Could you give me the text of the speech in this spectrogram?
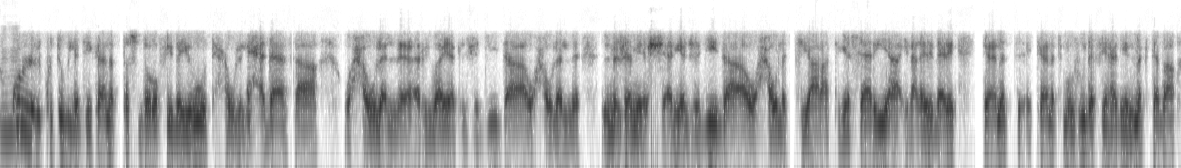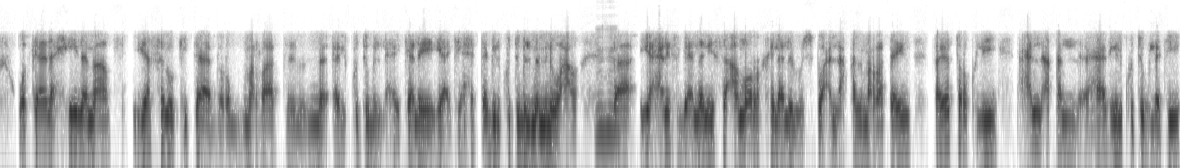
مم. كل الكتب التي كانت تصدر في بيروت حول الحداثة وحول الروايات الجديدة وحول المجامع الشعرية الجديدة وحول التيارات اليسارية إلى غير ذلك كانت كانت موجودة في هذه المكتبة وكان حينما يصل كتاب مرات الكتب كان يأتي حتى بالكتب الممنوعة. فيعرف بأنني سأمر خلال الأسبوع على الأقل مرتين فيترك لي على الأقل هذه الكتب التي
